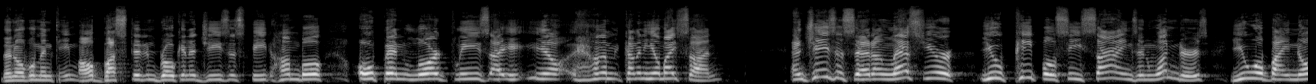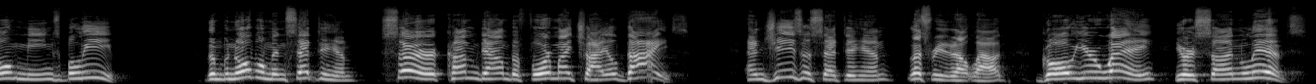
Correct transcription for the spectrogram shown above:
the nobleman came all busted and broken at Jesus' feet, humble, open, Lord, please, I, you know, come and heal my son. And Jesus said, unless you're, you people see signs and wonders, you will by no means believe. The nobleman said to him, Sir, come down before my child dies. And Jesus said to him, let's read it out loud, Go your way, your son lives.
